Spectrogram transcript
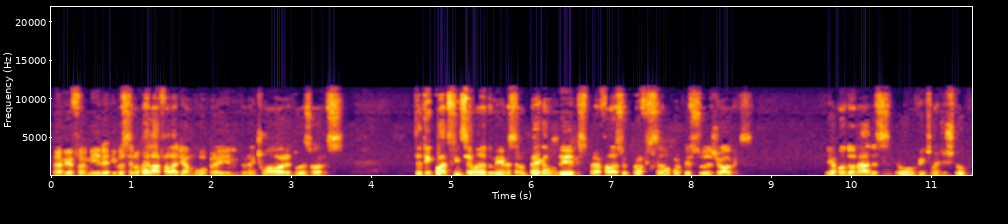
para ver a família, e você não vai lá falar de amor para ele durante uma hora, duas horas. Você tem quatro fins de semana do mês, você não pega um deles para falar sobre profissão para pessoas jovens e abandonadas ou vítimas de estupro.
